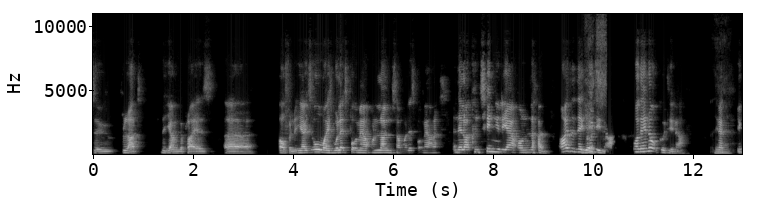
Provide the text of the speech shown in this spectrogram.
to flood the younger players uh, often. You know, it's always, well, let's put them out on loan somewhere, let's put them out. On, and they're like continually out on loan. Either they're good enough or they're not good enough. You know, Yeah. you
